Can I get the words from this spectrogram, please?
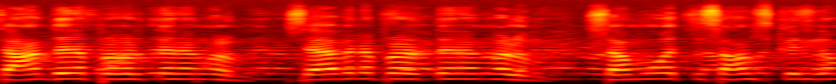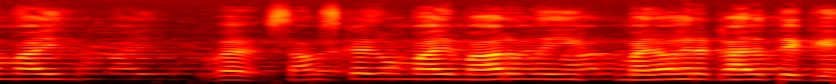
സാന്ത്വന പ്രവർത്തനങ്ങളും സേവന പ്രവർത്തനങ്ങളും സമൂഹത്ത് സാംസ്കാരികമായി സാംസ്കാരികമായി മാറുന്ന ഈ മനോഹര കാലത്തേക്ക്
